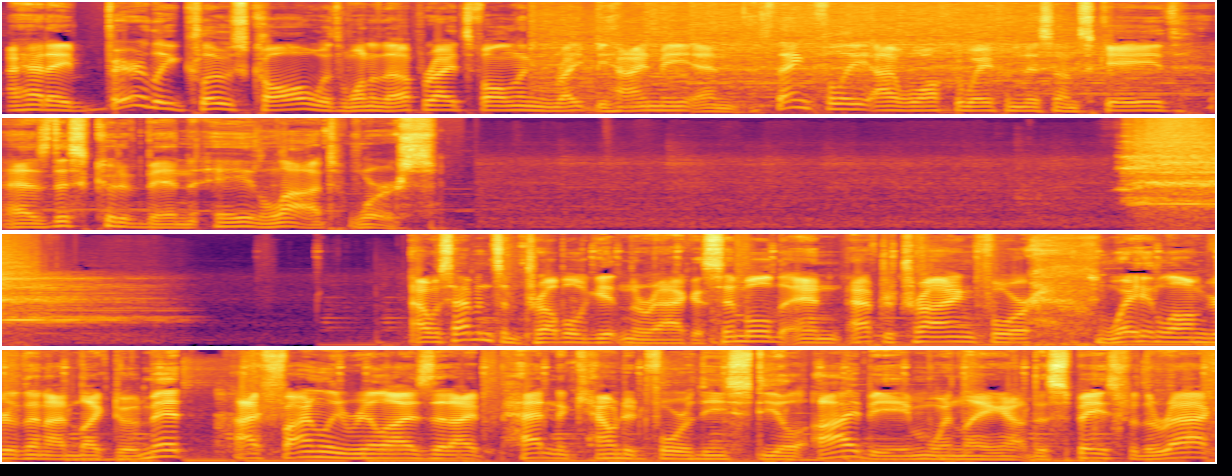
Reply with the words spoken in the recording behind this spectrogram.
I had a fairly close call with one of the uprights falling right behind me, and thankfully I walked away from this unscathed, as this could have been a lot worse. I was having some trouble getting the rack assembled, and after trying for way longer than I'd like to admit, I finally realized that I hadn't accounted for the steel I-beam when laying out the space for the rack,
